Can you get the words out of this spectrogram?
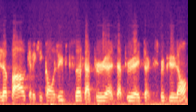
le Pâques, avec les congés puis tout ça, ça peut euh, ça peut être un petit peu plus long.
